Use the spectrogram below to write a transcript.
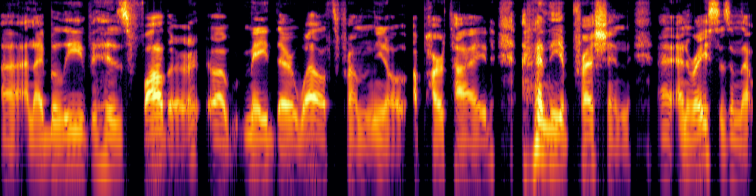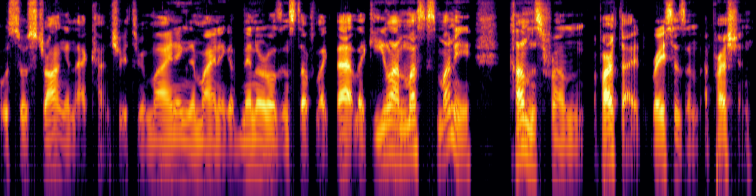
Uh, and I believe his father uh, made their wealth from from you know apartheid and the oppression and, and, racism that was so strong in that country through mining the mining of minerals and stuff like that. Like elon musk's money comes from apartheid racism oppression.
